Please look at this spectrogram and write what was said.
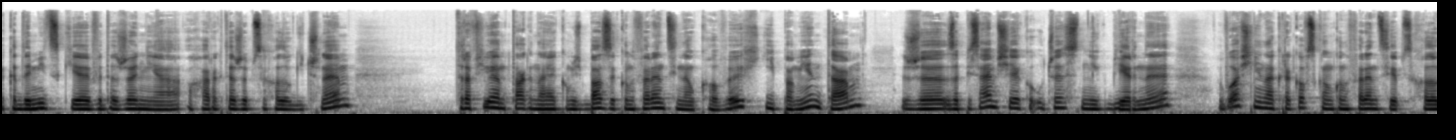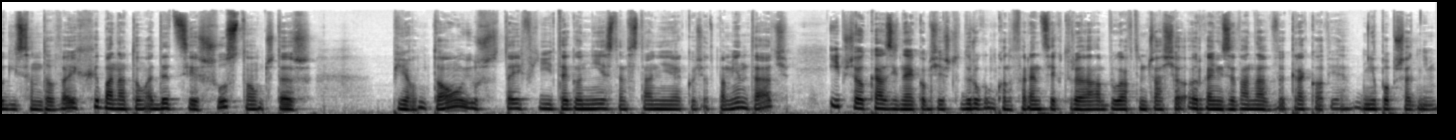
akademickie wydarzenia o charakterze psychologicznym. Trafiłem tak na jakąś bazę konferencji naukowych i pamiętam, że zapisałem się jako uczestnik bierny właśnie na krakowską konferencję psychologii sądowej, chyba na tą edycję szóstą czy też piątą. Już w tej chwili tego nie jestem w stanie jakoś odpamiętać. I przy okazji na jakąś jeszcze drugą konferencję, która była w tym czasie organizowana w Krakowie w dniu poprzednim.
